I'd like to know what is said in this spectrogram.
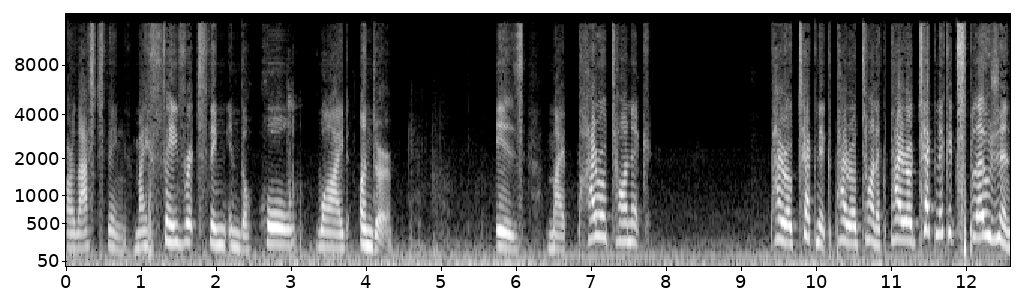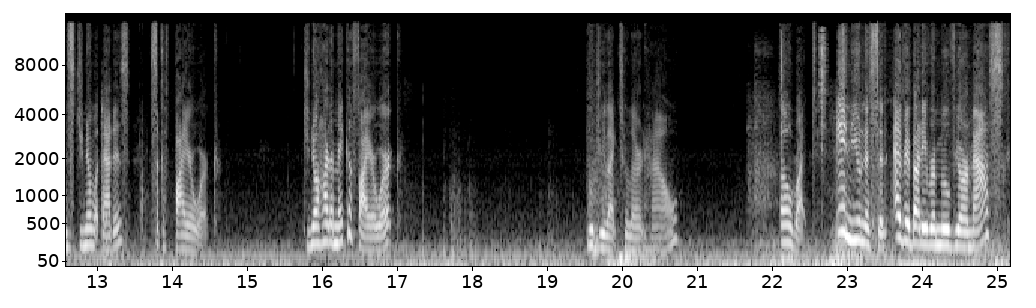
Our last thing, my favorite thing in the whole wide under, is my pyrotonic, pyrotechnic, pyrotonic, pyrotechnic explosions. Do you know what that is? It's like a firework. Do you know how to make a firework? Would you like to learn how? All right. In unison, everybody remove your mask,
